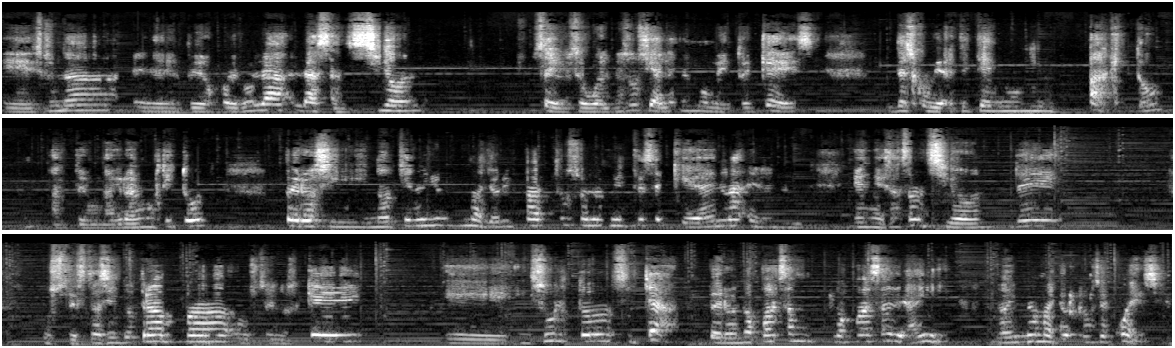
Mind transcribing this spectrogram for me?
Es una, en el videojuego la, la sanción se, se, vuelve social en el momento en que es descubierta y tiene un impacto ante una gran multitud, pero si no tiene un mayor impacto, solamente se queda en, la, en, esa sanción de usted está haciendo trampa, usted no sé qué, eh, insultos y ya, pero no pasa, no pasa de ahí, no hay una mayor consecuencia.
